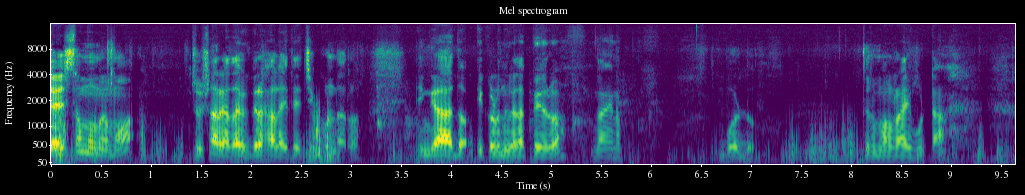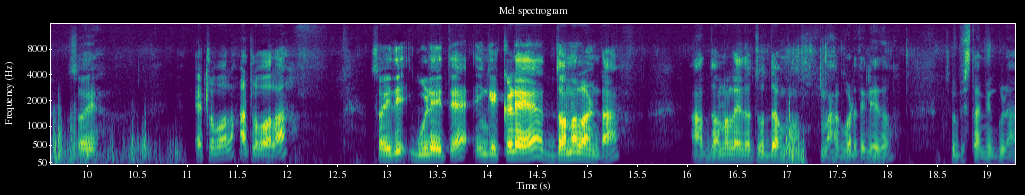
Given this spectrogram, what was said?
గజస్తంభం మేము చూసినారు కదా విగ్రహాలు అయితే చిక్కుండారు. ఇంకా అదో ఇక్కడ ఉంది కదా పేరు ఆయన బోర్డు. తిరుమల రాయి గుట్ట. సో ఎట్లా పోవాలా? అట్లా పోవాలా? సో ఇది గుడి అయితే. ఇంక ఇక్కడే దొనలు అంట ఆ దొనలు ఏదో చూద్దాము. నాకు కూడా తెలియదు చూపిస్తాను మీకు కూడా.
